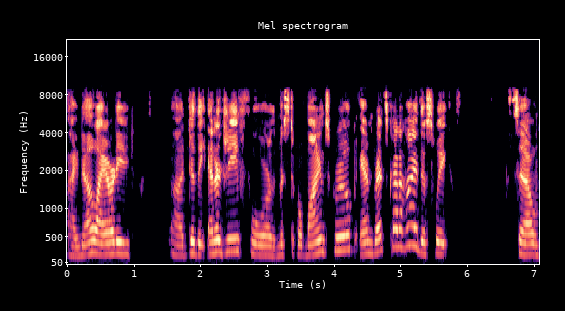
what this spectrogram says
I know I already uh, did the energy for the Mystical Minds group, and Red's kind of high this week. So,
